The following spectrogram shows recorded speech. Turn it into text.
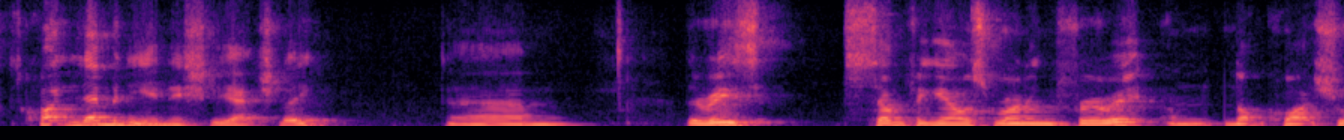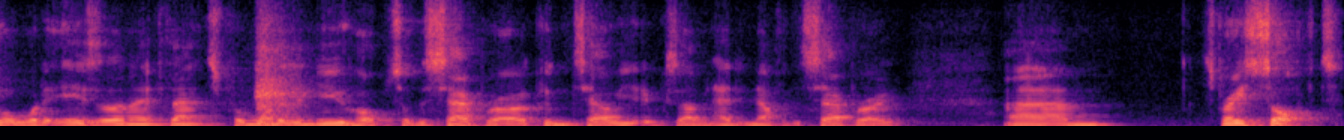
it's quite lemony initially, actually. Um, there is something else running through it. I'm not quite sure what it is. I don't know if that's from one of the new hops or the Sabro. I couldn't tell you because I haven't had enough of the Sabro. Um, it's very soft,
